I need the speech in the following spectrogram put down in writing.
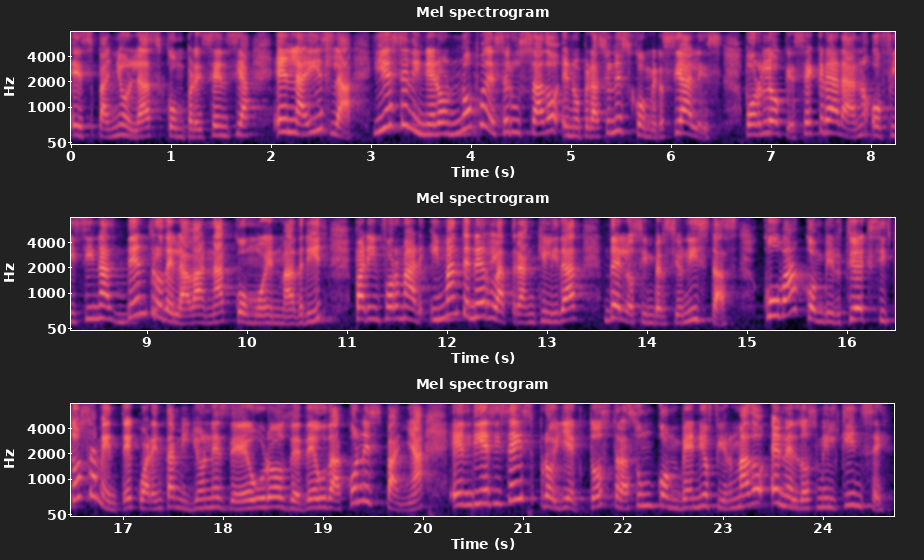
españolas con presencia en la isla. Y ese dinero no puede ser usado en operaciones comerciales, por lo que se crearán oficinas dentro de La Habana como en Madrid para informar y mantener la tranquilidad de los inversionistas. Cuba convirtió exitosamente 40 millones de euros de deuda con España en 16 proyectos tras un convenio firmado en el 2015.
